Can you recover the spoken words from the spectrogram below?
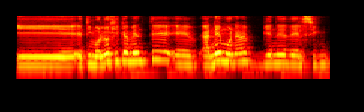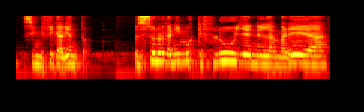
Y etimológicamente, eh, anémona viene del sig- significa viento. Entonces son organismos que fluyen en la marea.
